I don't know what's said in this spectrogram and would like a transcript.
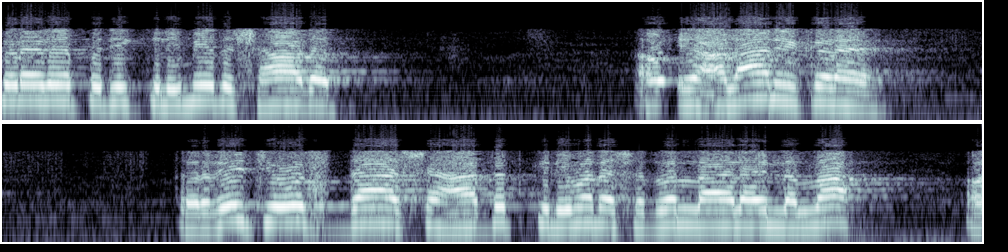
کړی په دې کلمې د شهادت او اعلان کړی تر دې چې اوس دا شهادت کلمه د شهادت الله الا الا الله او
